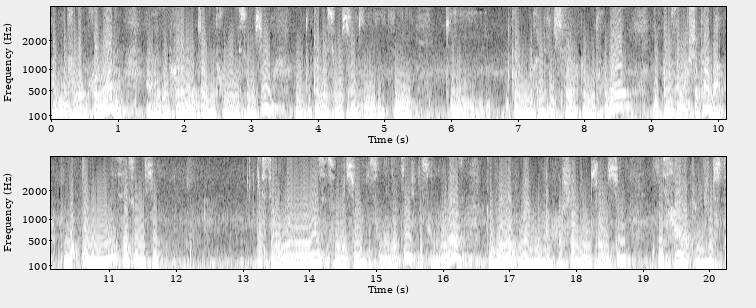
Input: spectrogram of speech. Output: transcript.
rencontrez des problèmes, euh, des problèmes auxquels vous trouvez des solutions, ou en tout cas des solutions qui, qui, qui, que vous réfléchissez, que vous trouvez, et quand ça ne marche pas, bah, vous pouvez éliminer ces solutions. C'est en éliminant ces solutions qui sont négatives, qui sont mauvaises, que vous allez pouvoir vous rapprocher d'une solution qui sera la plus juste.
